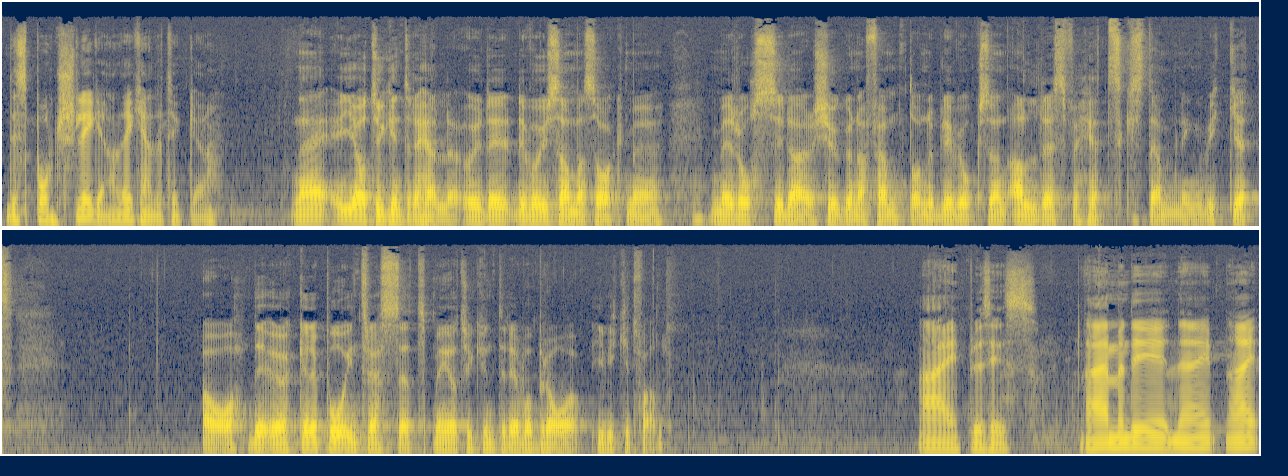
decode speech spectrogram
det sportsliga, det kan jag inte tycka. Nej, jag tycker inte det heller. Och det, det, var ju samma sak med, med Rossi där 2015. Det blev ju också en alldeles för hetsk stämning, vilket ja, det ökade på intresset, men jag tycker inte det var bra i vilket fall. Nej, precis. Nej, men det, nej, nej.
